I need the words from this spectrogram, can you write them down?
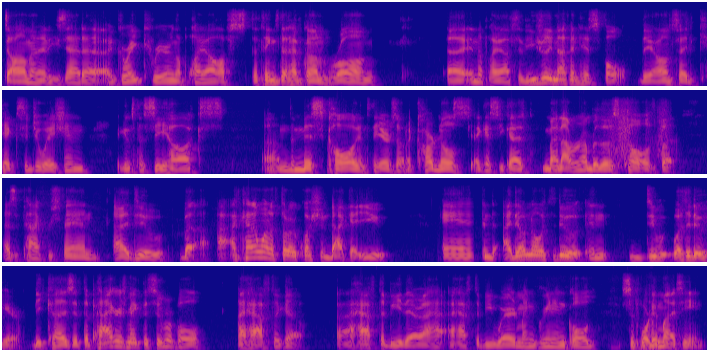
dominant. He's had a, a great career in the playoffs. The things that have gone wrong uh, in the playoffs have usually not been his fault. The onside kick situation against the Seahawks, um, the missed call against the Arizona Cardinals. I guess you guys might not remember those calls, but as a Packers fan. I do, but I, I kind of want to throw a question back at you, and I don't know what to do and do what to do here because if the Packers make the Super Bowl, I have to go. I have to be there. I, ha- I have to be wearing my green and gold, supporting my team.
